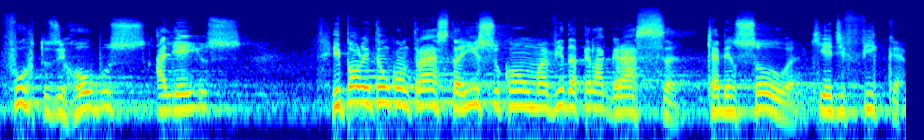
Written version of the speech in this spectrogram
furtos e roubos alheios. E Paulo então contrasta isso com uma vida pela graça, que abençoa, que edifica.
